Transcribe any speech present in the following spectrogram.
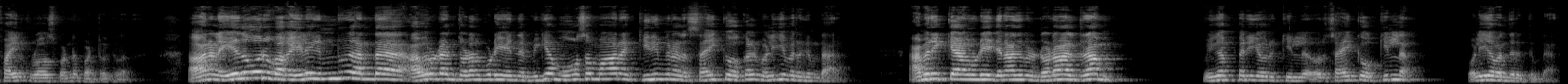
ஃபைல் க்ளோஸ் பண்ணப்பட்டிருக்கிறது. ஆனால் ஏதோ ஒரு வகையில் இன்று அந்த அவருடன் தொடர்புடைய இந்த மிக மோசமான கிரிமினல் சைக்கோக்கள் வெளியே வருகின்றார். அமெரிக்காவினுடைய ஜனாதிபதி டொனால்ட் ட்ரம்ப் மிகப்பெரிய ஒரு கில்லர் ஒரு சைக்கோ கில்லர் வெளியே வந்திருக்கின்றார்.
